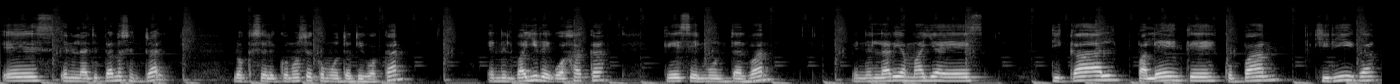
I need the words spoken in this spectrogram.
es en el altiplano central, lo que se le conoce como Teotihuacán, en el valle de Oaxaca, que es el Monte Albán, en el área maya es Tikal, Palenque, Copán, Quiriga,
